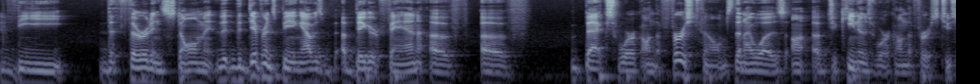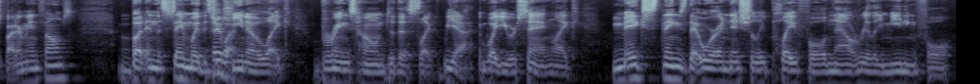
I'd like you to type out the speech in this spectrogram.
the the third installment. The, the difference being, I was a bigger fan of of Beck's work on the first films than I was on, of Giacchino's work on the first two Spider-Man films. But in the same way that. Giacchino like brings home to this like yeah, what you were saying like makes things that were initially playful now really meaningful.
